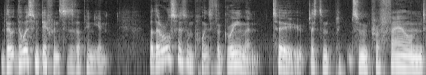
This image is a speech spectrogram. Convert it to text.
there, there were some differences of opinion, but there were also some points of agreement too. Just some some profound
